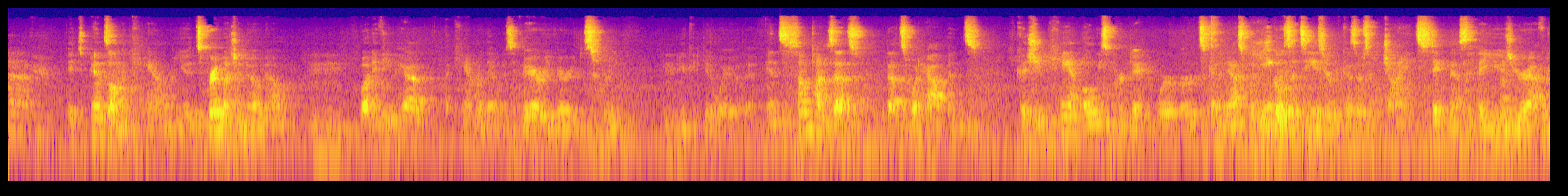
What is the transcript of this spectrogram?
Um, It depends on the camera. You, it's pretty much a no no. Mm-hmm. But if you have a camera that was very, very discreet, you could get away with it. And sometimes that's that's what happens because you can't always predict where a bird's going to nest. With eagles, it's easier because there's a giant stick nest that they use year after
